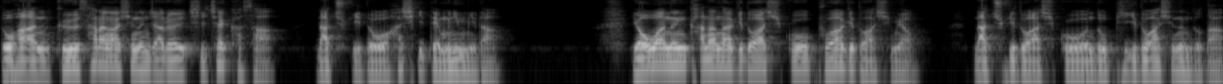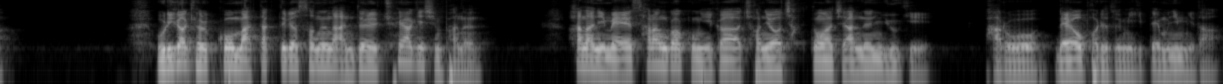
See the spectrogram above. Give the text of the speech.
또한 그 사랑하시는 자를 질책하사 낮추기도 하시기 때문입니다. 여호와는 가난하기도 하시고 부하기도 하시며 낮추기도 하시고 높이기도 하시는도다. 우리가 결코 맞닥뜨려서는 안 될 최악의 심판은 하나님의 사랑과 공의가 전혀 작동하지 않는 유기, 바로 내어 버려둠이기 때문입니다.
